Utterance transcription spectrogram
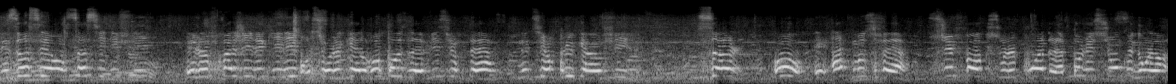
Les océans s'acidifient et le fragile équilibre sur lequel repose la vie sur Terre ne tient plus qu'à un fil. Sol, eau et atmosphère suffoquent sous le poids de la pollution que nous leur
